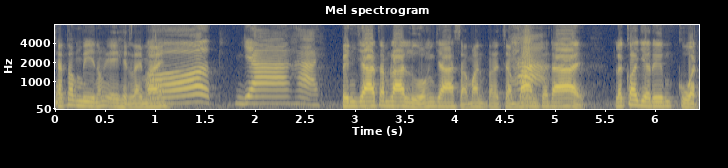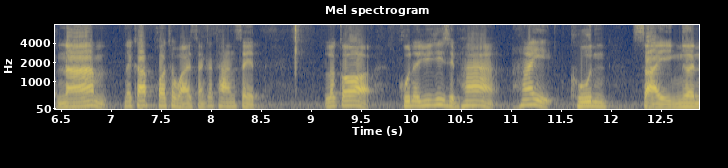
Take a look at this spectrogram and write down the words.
จะต้องมีน้องเอเห็นอะไรไหมอ๋อยาค่ะ เป็นยาตำราหลวงยาสามัญประจำบ้านค่ะก็ได้ แล้วก็อย่าลืมกรวดน้ำนะครับ พอถวายสังฆทานเสร็จ แล้วก็คุณอายุ 25 ให้คุณใส่เงิน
